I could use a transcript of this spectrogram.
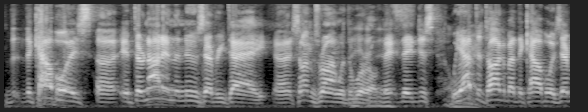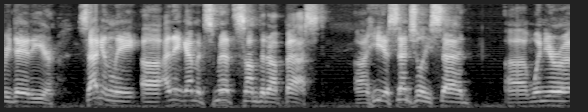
the, the Cowboys, uh, if they're not in the news every day, uh, something's wrong with the world. They, they just we have to talk about the Cowboys every day of the year. Secondly, uh, I think Emmett Smith summed it up best. Uh, he essentially said, uh, when you're a,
